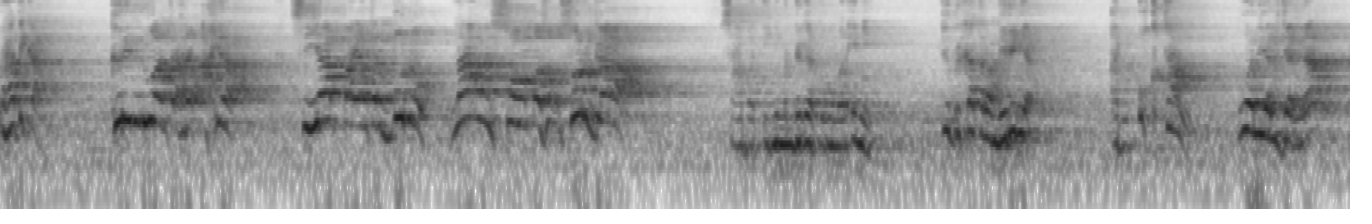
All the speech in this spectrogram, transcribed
Perhatikan. Kerinduan terhadap akhirat. Siapa yang terbunuh langsung masuk surga. Sahabat ini mendengar pengumuman ini. Dia berkata dalam dirinya, "An uqtal waliyal jannah."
